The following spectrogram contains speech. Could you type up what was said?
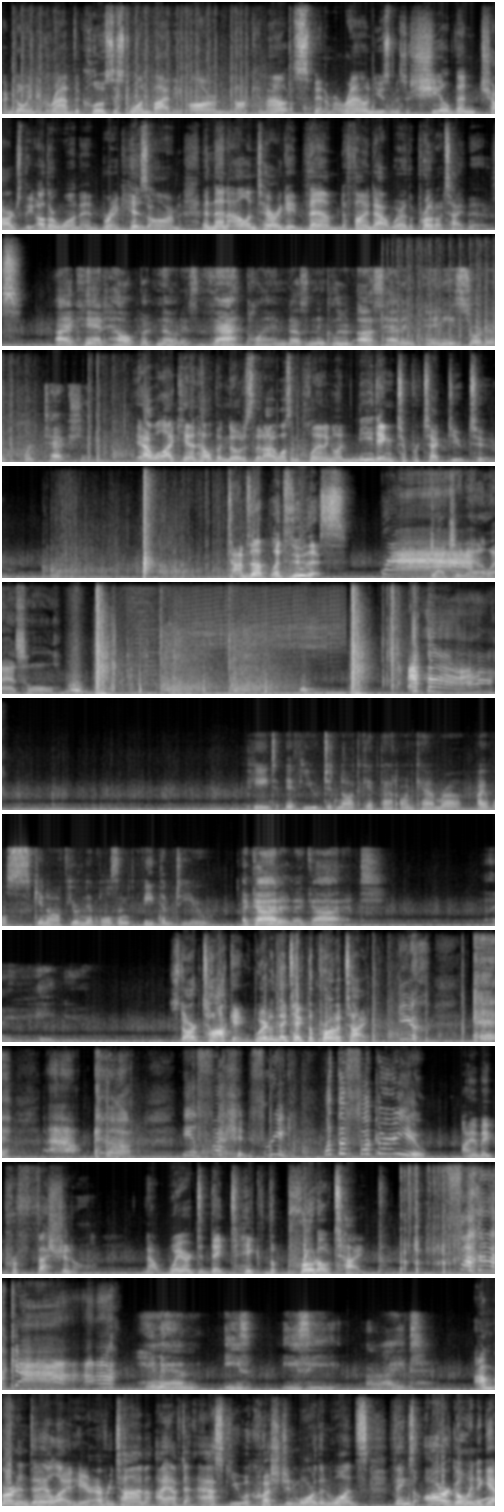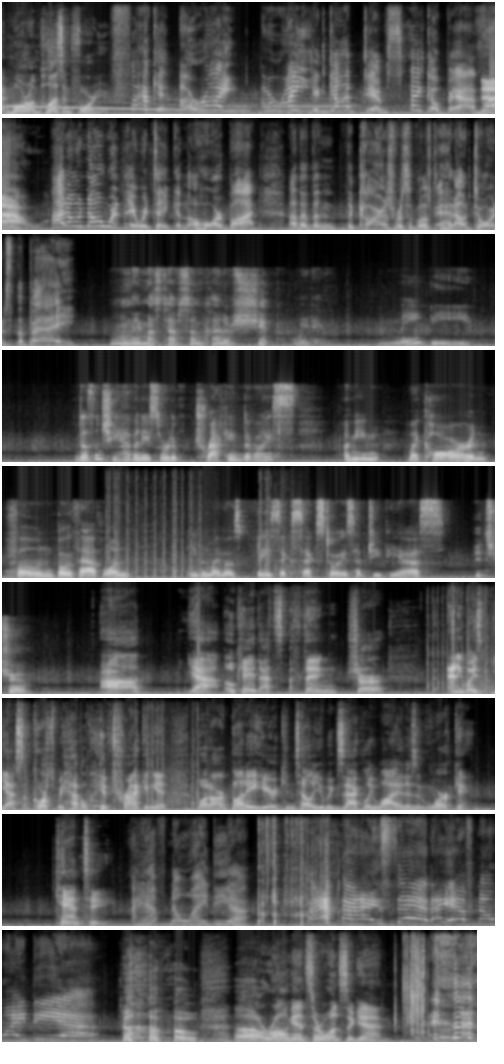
I'm going to grab the closest one by the arm, knock him out, spin him around, use him as a shield, then charge the other one and break his arm, and then I'll interrogate them to find out where the prototype is. I can't help but notice that plan doesn't include us having any sort of protection. Yeah, well, I can't help but notice that I wasn't planning on needing to protect you two. Time's up, let's do this! Gotcha now, asshole. Pete, if you did not get that on camera, I will skin off your nipples and feed them to you. I got it, I got it. I hate you. Start talking. Where did they take the prototype? You. Ow. you fucking freak. What the fuck are you? I am a professional. Now, where did they take the prototype? Fuck! Ah! Hey man, easy, easy, alright? I'm burning daylight here. Every time I have to ask you a question more than once, things are going to get more unpleasant for you. Fuck it. Alright. Alright, you goddamn psychopath. Now! I don't know where they were taking the whorebot, other than the cars were supposed to head out towards the bay. Hmm, they must have some kind of ship waiting. Maybe. Doesn't she have any sort of tracking device? I mean, my car and phone both have one. Even my most basic sex toys have GPS. It's true. Uh, yeah, okay, that's a thing, sure. Anyways, yes, of course we have a way of tracking it, but our buddy here can tell you exactly why it isn't working. Can't he? I have no idea. I said I have no idea. Oh, uh, wrong answer once again.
